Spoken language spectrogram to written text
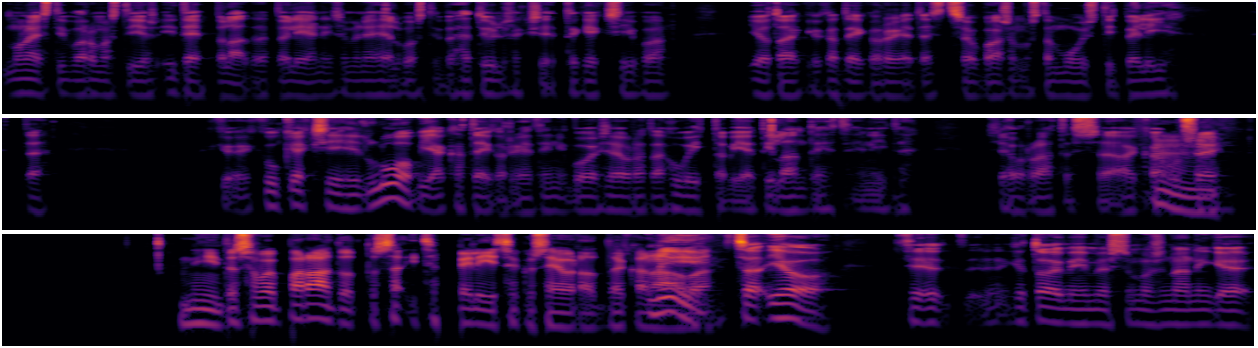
Monesti varmasti, jos itse pelaa tätä peliä, niin se menee helposti vähän tylsäksi, että keksii vaan jotain kategorioita ja sitten se on vaan semmoista muistipeliä. Että kun keksii luovia kategorioita, niin voi seurata huvittavia tilanteita ja niitä seuraa tässä aika Hmm. hmm. usein. Niin, tuossa voi parantua tuossa itse pelissä, kun seuraa tätä kanavaa. Niin, sa, joo. Se niin toimii myös semmoisena niin ö,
